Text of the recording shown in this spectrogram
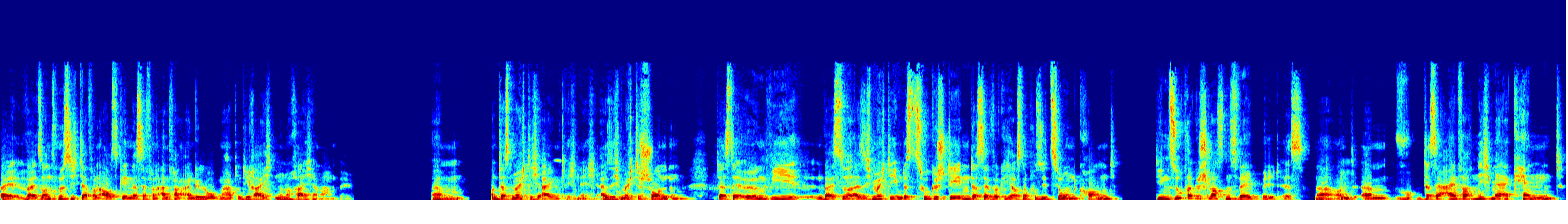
Weil, weil sonst müsste ich davon ausgehen, dass er von Anfang an gelogen hat und die Reichen nur noch reicher machen will. Ähm, und das möchte ich eigentlich nicht. Also ich möchte schon, dass der irgendwie, weißt du, also ich möchte ihm das zugestehen, dass er wirklich aus einer Position kommt, die ein super geschlossenes Weltbild ist. Ne? Und mhm. ähm, wo, dass er einfach nicht mehr erkennt,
